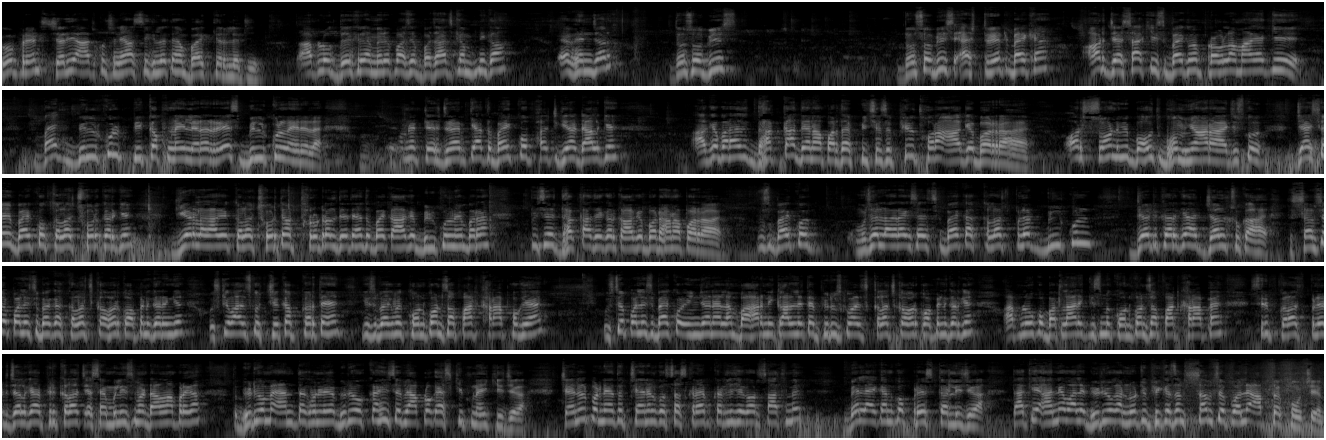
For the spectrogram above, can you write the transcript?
तो फ्रेंड्स चलिए आज कुछ नया सीख लेते हैं बाइक के रिलेटिव तो आप लोग देख रहे हैं मेरे पास है बजाज कंपनी का एवेंजर 220 220 स्ट्रेट बाइक है। और जैसा कि इस बाइक में प्रॉब्लम आ गया कि बाइक बिल्कुल पिकअप नहीं ले रहा रेस बिल्कुल नहीं ले रहा है। हमने टेस्ट ड्राइव किया तो बाइक को फ़र्स्ट गियर डाल के आगे बढ़ा, धक्का देना पड़ता है पीछे से, फिर थोड़ा आगे बढ़ रहा है। और साउंड भी बहुत भूमिया रहा है, जिसको जैसे ही बाइक को क्लच छोड़ करके गियर लगा के क्लच छोड़ते हैं और थ्रोटल देते हैं तो बाइक आगे बिल्कुल नहीं बढ़ रहा, पीछे धक्का देकर के आगे बढ़ाना पड़ रहा है। इस बाइक को मुझे लग रहा है कि इस बाइक का क्लच प्लेट बिल्कुल डेड कर गया जल चुका है। तो सबसे पहले इस बाइक का क्लच कवर को ओपन करेंगे, उसके बाद इसको चेकअप करते हैं इस बाइक में कौन कौन सा पार्ट खराब हो गया है। उससे पहले इस बैग को इंजन ऑयल हम बाहर निकाल लेते हैं, फिर उसके बाद इस क्लच कवर को ओपन करके आप लोगों को बतला रहे कि इसमें कौन कौन सा पार्ट खराब है। सिर्फ़ क्लच प्लेट जल गया, फिर क्लच असेंबली इसमें डालना पड़ेगा। तो वीडियो में अंत तक बनेगा वीडियो कहीं से भी आप लोग स्किप नहीं कीजिएगा। चैनल पर नहीं तो चैनल को सब्सक्राइब कर लीजिएगा और साथ में बेल आइकन को प्रेस कर लीजिएगा, ताकि आने वाले वीडियो का नोटिफिकेशन सबसे पहले आप तक पहुँचे।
